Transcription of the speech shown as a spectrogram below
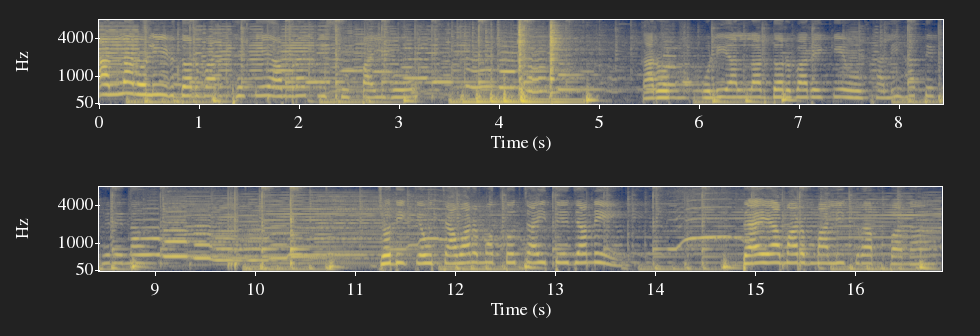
আল্লাহর অলির দরবার থেকে আমরা কিছু পাইব। কারণ অলি আল্লাহর দরবারে কেউ খালি হাতে ফেরে না। যদি কেউ চাওয়ার মতো চাইতে জানে, দেয় আমার মালিক রাব্বানা।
